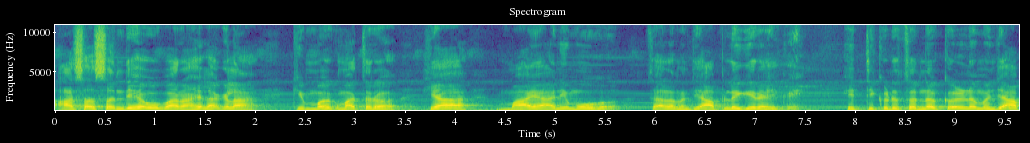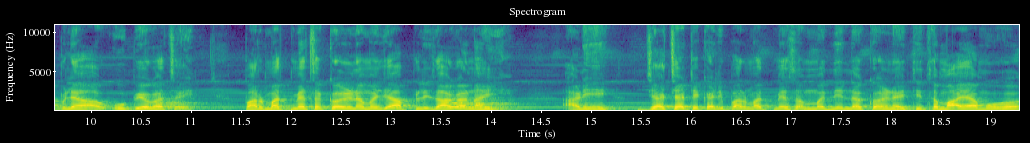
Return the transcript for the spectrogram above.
असा संदेह उभा राहायला लागला की मग मात्र ह्या माया आणि मोह चला म्हणते आपलं गिराहिक आहे. हे तिकडचं न कळणं म्हणजे आपल्या उपयोगाचं आहे. परमात्म्याचं कळणं म्हणजे आपली जागा नाही. आणि ज्याच्या ठिकाणी परमात्म्यासंबंधी न कळणं आहे तिथं माया मोह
